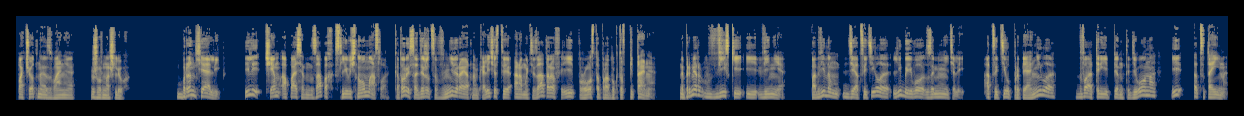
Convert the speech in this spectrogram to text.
почетное звание журношлюх. Бронхиолит, или чем опасен запах сливочного масла, который содержится в невероятном количестве ароматизаторов и просто продуктов питания. Например, в виски и вине, под видом диацетила либо его заменителей, ацетилпропионила, 2,3-пентадиона и ацетаина.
